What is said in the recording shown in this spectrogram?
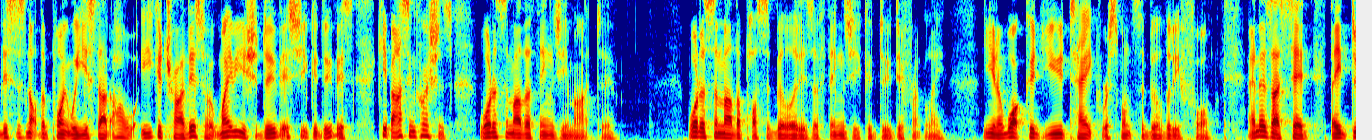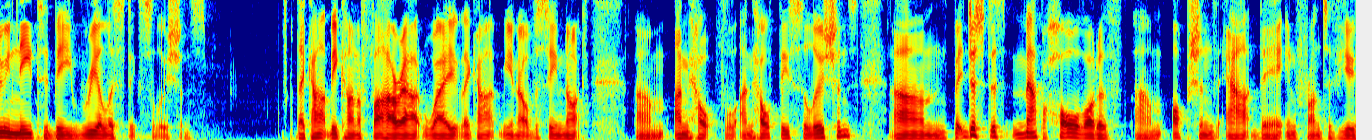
This is not the point where you start, oh, you could try this, or maybe you should do this, you could do this. Keep asking questions. What are some other things you might do? What are some other possibilities of things you could do differently? You know, what could you take responsibility for? And as I said, they do need to be realistic solutions. They can't be kind of far out way. They can't, you know, obviously not um, unhelpful, unhealthy solutions. Um, but just just map a whole lot of um, options out there in front of you,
